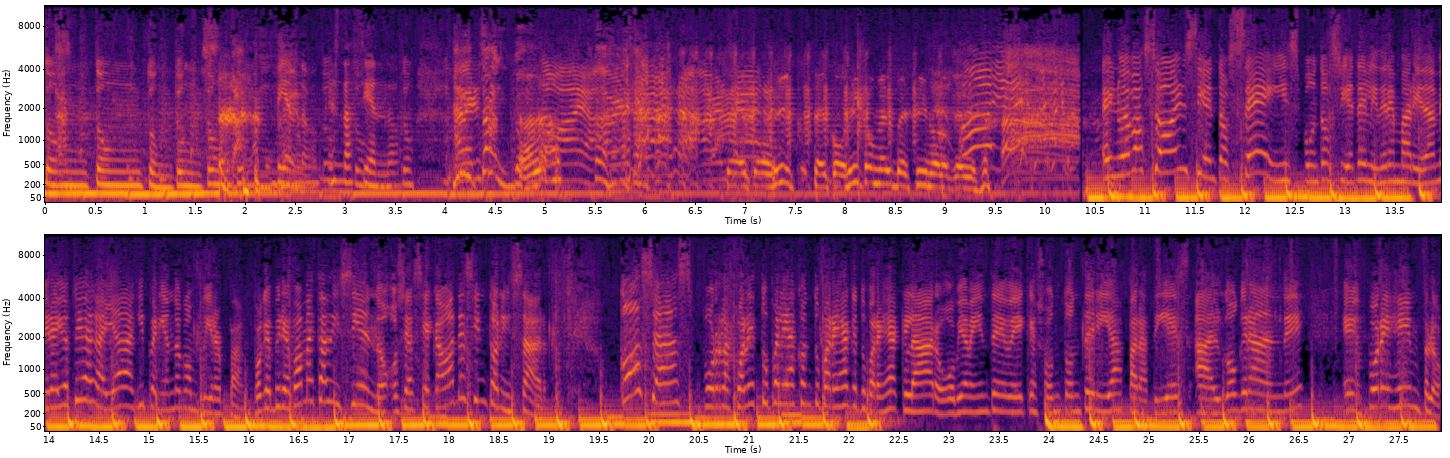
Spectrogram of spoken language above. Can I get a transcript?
tum, tum, tum, tum, tum, Viendo, ¿qué está haciendo? A ver si... No, vaya, a ver, a ver, Te cogí, te cogí con el vecino lo que dice. El nuevo Sol 106.7, líder en variedad. Mira, yo estoy agallada aquí peleando con Peter Pan. Porque Peter Pan me está diciendo, o sea, si acabas de sintonizar, cosas por las cuales tú peleas con tu pareja, que tu pareja, claro, obviamente ve que son tonterías, para ti es algo grande. Eh, por ejemplo,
